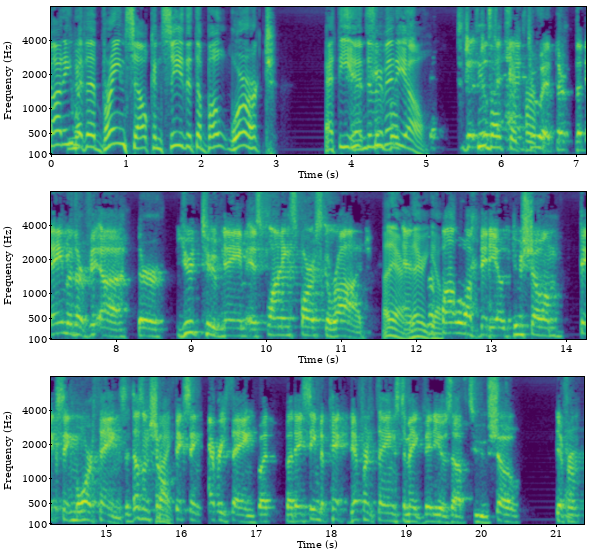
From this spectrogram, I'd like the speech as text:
anybody no- with a brain cell can see that the boat worked at the Few- end of the few boats- video. Just, just to add to it, the name of their uh, their YouTube name is Flying Sparks Garage. Oh, there, and there you the go. Follow up videos do show them fixing more things. It doesn't show Right. them fixing everything, but but they seem to pick different things to make videos of to show different.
